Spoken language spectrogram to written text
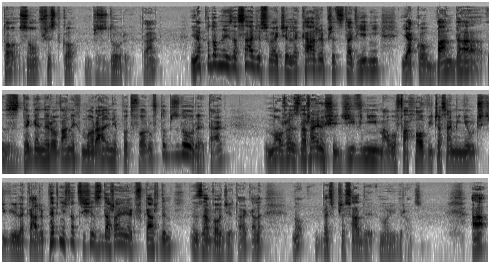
to są wszystko bzdury. Tak? I na podobnej zasadzie, słuchajcie, lekarze przedstawieni jako banda zdegenerowanych moralnie potworów to bzdury, tak? Może zdarzają się dziwni, małofachowi, czasami nieuczciwi lekarze. Pewnie tacy się zdarzają jak w każdym zawodzie, tak? ale no, bez przesady, moi drodzy. A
